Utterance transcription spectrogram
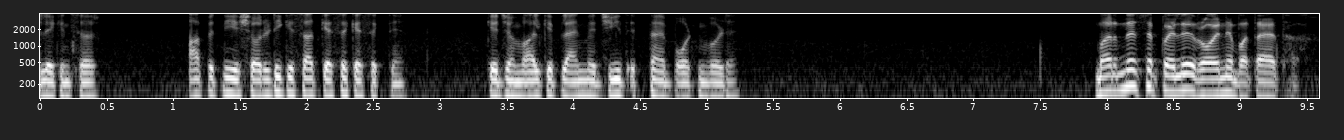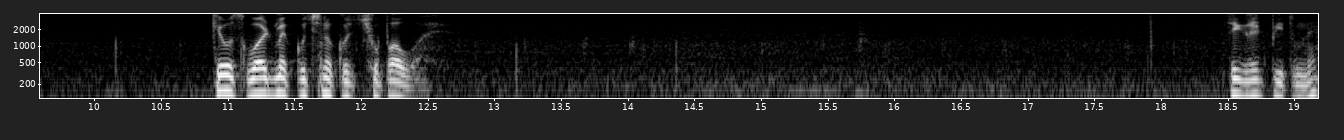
लेकिन सर आप इतनी एश्योरिटी के साथ कैसे कह सकते हैं कि जमवाल के प्लान में जीत इतना इंपॉर्टेंट वर्ड है? मरने से पहले रॉय ने बताया था कि उस वर्ड में कुछ न कुछ छुपा हुआ है। सिगरेट पी तुमने?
